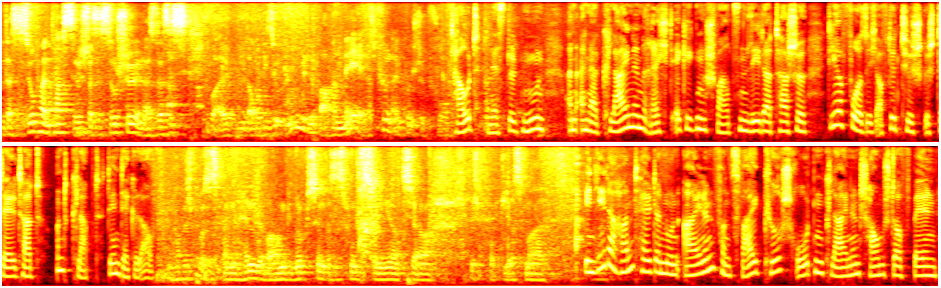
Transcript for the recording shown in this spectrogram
Und das ist so fantastisch, das ist so schön. Also das ist überall gut, aber diese unmittelbare Nähe, das führt ein Kunststück vor. Taut nestelt nun an einer kleinen rechteckigen schwarzen Ledertasche, die er vor sich auf den Tisch gestellt hat und klappt den Deckel auf. Dann hoffe ich bloß, dass meine Hände warm genug sind, dass es funktioniert. Ja, ich probier's mal. In jeder Hand hält er nun einen von zwei kirschroten kleinen Schaumstoffbällen,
